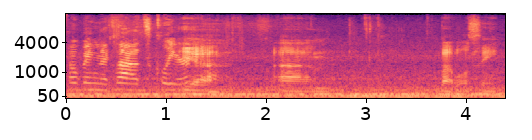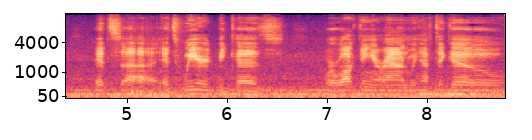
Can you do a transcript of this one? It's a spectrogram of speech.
Hoping the clouds clear. Yeah, um, but we'll see. It's uh, it's weird because we're walking around. We have to go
